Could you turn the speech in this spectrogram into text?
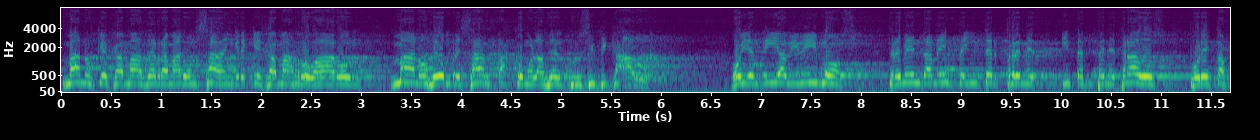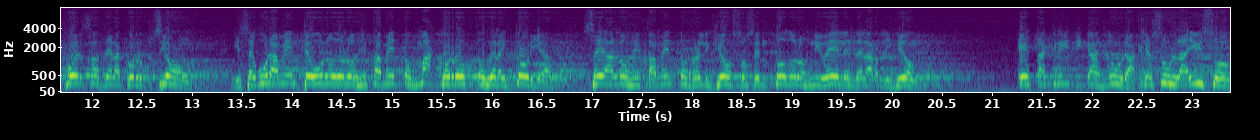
manos que jamás derramaron sangre, que jamás robaron, manos de hombres santas como las del crucificado. Hoy en día vivimos tremendamente interpenetrados por estas fuerzas de la corrupción y seguramente uno de los estamentos más corruptos de la historia sean los estamentos religiosos en todos los niveles de la religión. Esta crítica es dura, Jesús la hizo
